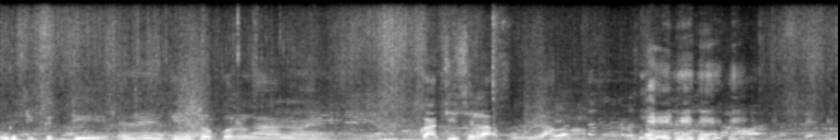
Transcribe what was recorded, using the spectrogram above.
gede-gede. Eh, iki tukur ngono. Kaji selak pulang.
